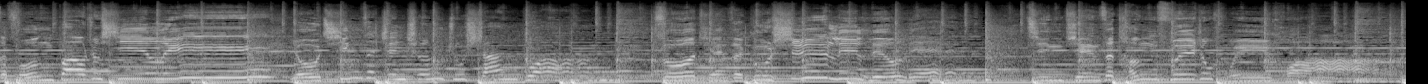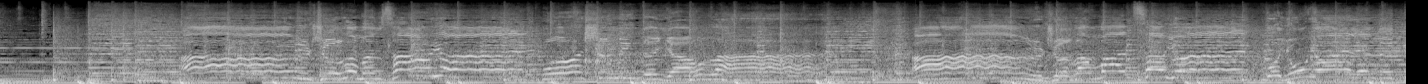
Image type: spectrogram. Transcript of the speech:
在风暴中洗礼，友情在真诚中闪光，昨天在故事里留恋，今天在腾飞中辉煌。浪漫草原，我生命的摇篮。啊，这浪漫草原，我永远爱恋的地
